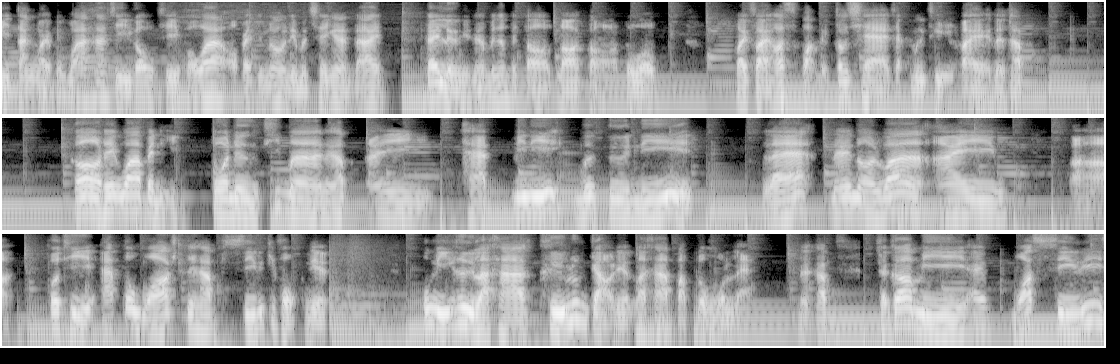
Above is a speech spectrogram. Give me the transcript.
มีตังค์หน่อยผมว่า 5G ก็โอเค เพราะว่าออกไปข้างนอกเนี่ยมันใช้งานได้ได้เลยนะ ไม่ต้องไปต่อรอต่อตัว Wi-Fi hotspot ต้องแชร์จากมือถือไปนะครับ ก็เรียกว่าเป็นอีกตัวหนึ่งที่มานะครับ iPad mini เมื่อคืนนี้ และแน่นอนว่า i อ่าโทษที Apple Watch นะครับซีรีส์6เนี่ยพวกนี้คือราคาคือรุ่นเก่าเนี่ยราคาปรับลงหมดแหละนะครับแล้วก็มีไอ้ Watch Series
